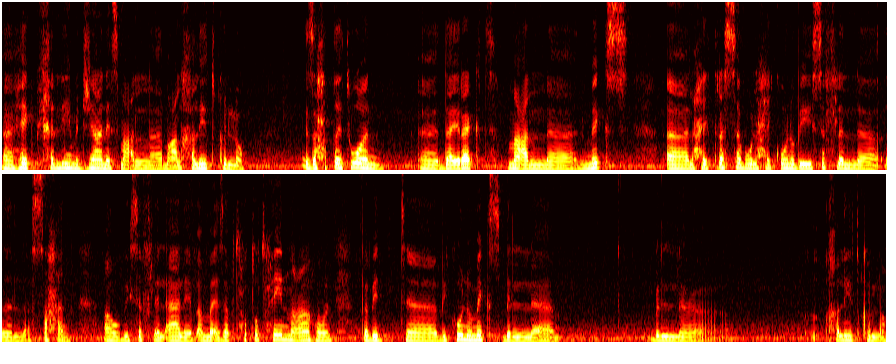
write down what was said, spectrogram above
آه، هيك بخليه متجانس مع مع الخليط كله. إذا حطيتوهم direct مع ال mix رح يترسبوا رح يكونوا بسفل الصحن أو بسفل القالب. أما إذا بتحطوا طحين معاهم فبيكونوا mix بال بال الخليط كله.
